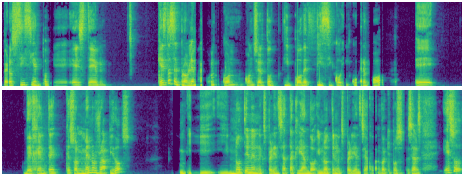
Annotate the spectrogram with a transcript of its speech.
Pero sí siento que este, que este es el problema con, cierto tipo de físico y cuerpo eh, de gente que son menos rápidos y, y, no tienen experiencia tacleando y no tienen experiencia jugando equipos especiales. Eso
